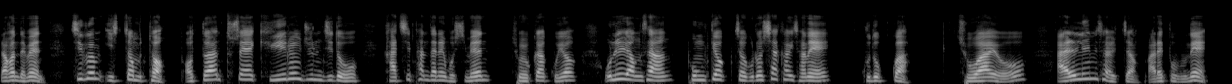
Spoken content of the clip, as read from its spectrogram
라고 한다면 지금 이 시점부터 어떠한 투자에 기회를 주는지도 같이 판단해 보시면 좋을 것 같고요. 오늘 영상 본격적으로 시작하기 전에 구독과 좋아요, 알림 설정 아랫부분에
